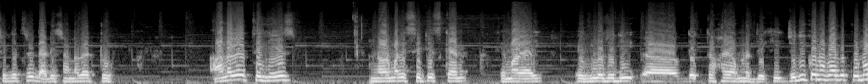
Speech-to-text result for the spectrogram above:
সেক্ষেত্রে that is another to another thing is normally CT scan MRI এগুলো যদি দেখতে হয় আমরা দেখি। যদি কোনোভাবে কোনো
